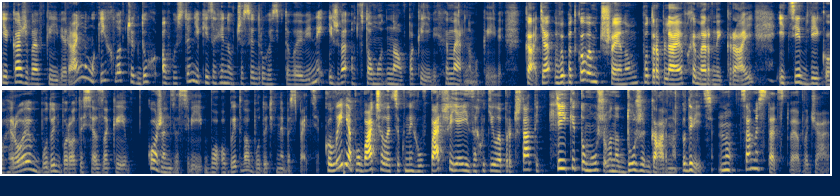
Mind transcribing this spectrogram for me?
яка живе в Києві реальному, і хлопчик дух Августин, який загинув в часи Другої світової війни і живе от в тому навпакиєві, химерному Києві. Катя випадковим чином потрапляє в химерний край, і ці двійко героїв будуть боротися за Київ. Кожен за свій, бо обидва будуть в небезпеці. Коли я побачила цю книгу вперше, я її захотіла прочитати тільки тому, що вона дуже гарна. Подивіться, ну це мистецтво я вважаю.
